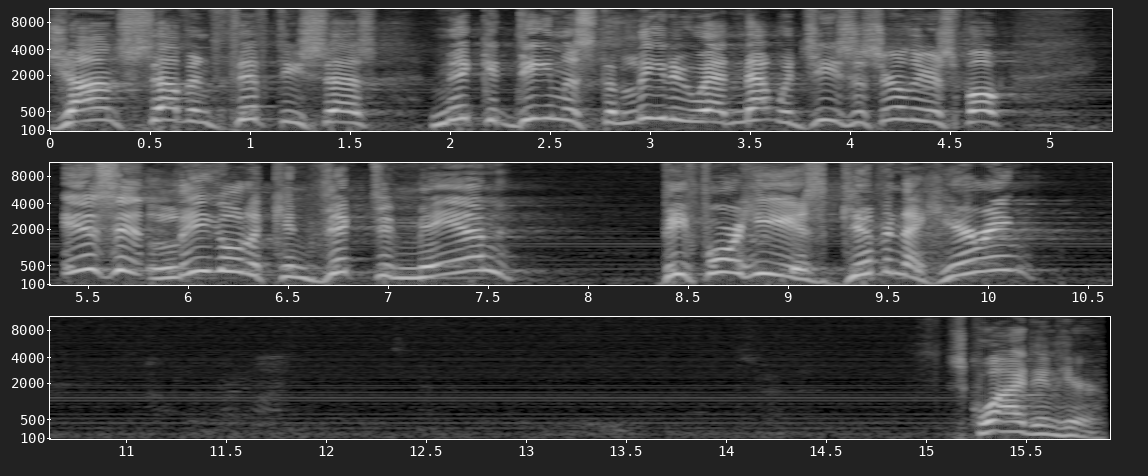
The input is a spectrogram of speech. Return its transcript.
John 7 50 says, Nicodemus, the leader who had met with Jesus earlier, spoke, Is it legal to convict a man before he is given a hearing? It's quiet in here.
